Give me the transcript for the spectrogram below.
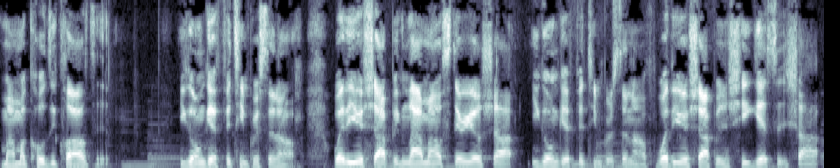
Mama Cozy Closet, you're gonna get 15% off. Whether you're shopping Loudmouth Stereo Shop, you're gonna get 15% off. Whether you're shopping She Gets It Shop,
